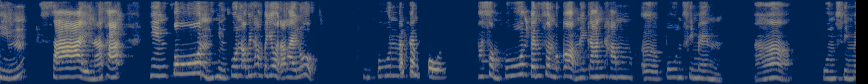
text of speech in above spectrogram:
หินทรายนะคะ หินปูน หินปูนเอาไปทำประโยชน์อะไรลูก หินปูนก็มันเป็น ทำปูน ผสมปูนเป็นส่วนประกอบในการทำเอ่อปูนซีเมนต์อ่าปูนซีเม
